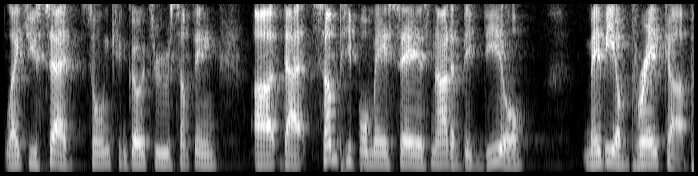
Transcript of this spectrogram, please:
Like you said, someone can go through something uh, that some people may say is not a big deal, maybe a breakup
